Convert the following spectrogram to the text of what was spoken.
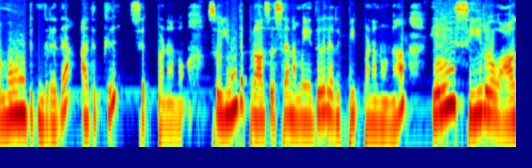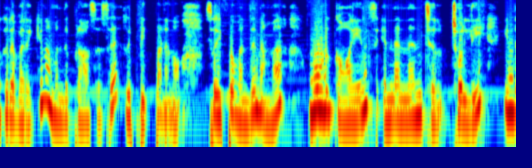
அமௌண்ட்டுங்கிறத அதுக்கு செட் பண்ணணும். ஸோ இந்த ப்ராசஸை நம்ம எதுவரை ரிப்பீட் பண்ணணும்னா ஏ ஜீரோ ஆகிற வரைக்கும் நம்ம இந்த ப்ராசஸை ரிப்பீட் பண்ணணும். ஸோ இப்போ வந்து நம்ம மூணு காயின்ஸ் என்னென்னு சொல் சொல்லி இந்த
